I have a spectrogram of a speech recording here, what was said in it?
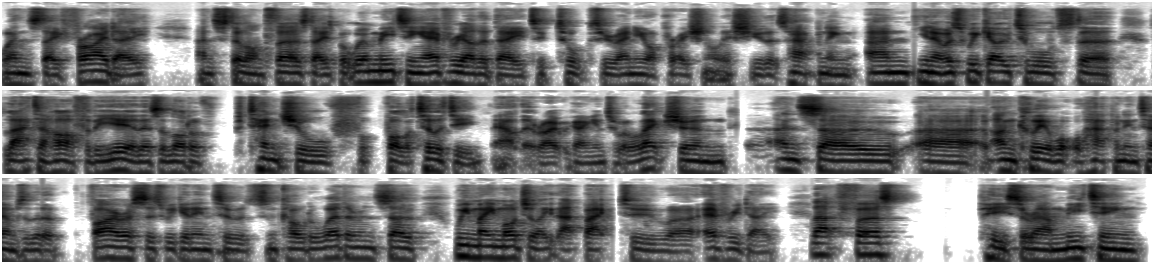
Wednesday, Friday, and still on Thursdays, but we're meeting every other day to talk through any operational issue that's happening. And, you know, as we go towards the latter half of the year, there's a lot of potential volatility out there, right? We're going into an election. And so, uh, unclear what will happen in terms of the virus as we get into some colder weather. And so we may modulate that back to uh, every day. That first piece around meeting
